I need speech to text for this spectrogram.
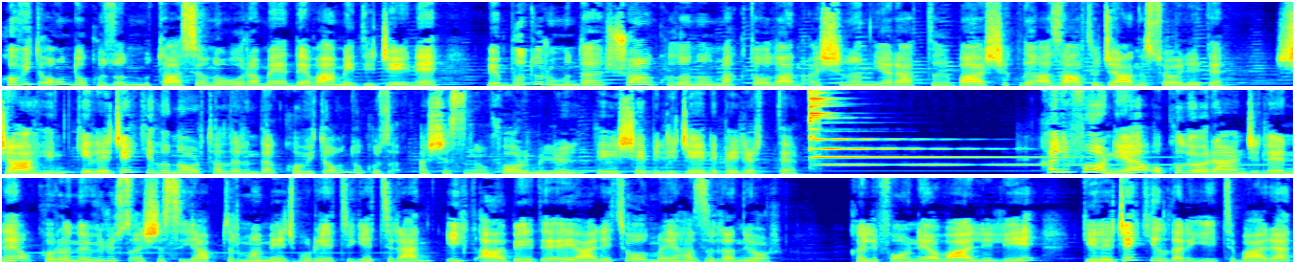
COVID-19'un mutasyona uğramaya devam edeceğini ve bu durumunda şu an kullanılmakta olan aşının yarattığı bağışıklığı azaltacağını söyledi. Şahin, gelecek yılın ortalarında COVID-19 aşısının formülünün değişebileceğini belirtti. Kaliforniya, okul öğrencilerine koronavirüs aşısı yaptırma mecburiyeti getiren ilk ABD eyaleti olmaya hazırlanıyor. Kaliforniya Valiliği, gelecek yıldan itibaren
